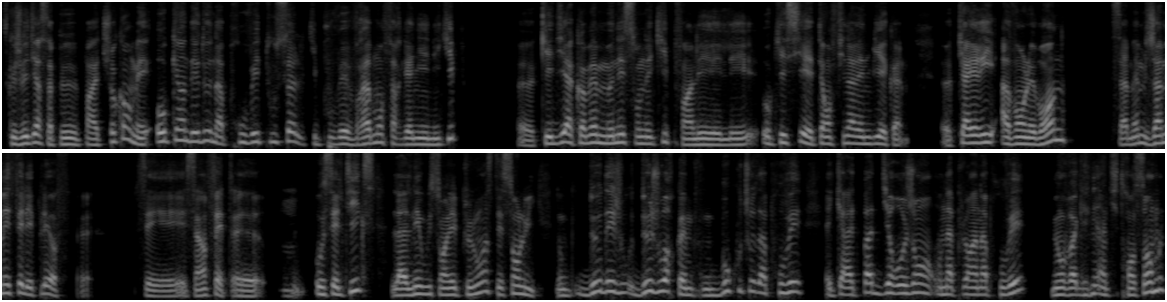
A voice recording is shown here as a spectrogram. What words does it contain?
ce que je vais dire, ça peut paraître choquant, mais aucun des deux n'a prouvé tout seul qu'il pouvait vraiment faire gagner une équipe. Euh, KD a quand même mené son équipe. Enfin, les, les OKC étaient en finale NBA quand même. Euh, Kyrie avant LeBron, ça n'a même jamais fait les playoffs. c'est un fait. Mm. Aux Celtics, l'année où ils sont allés plus loin, c'était sans lui. Donc deux, deux joueurs quand même qui ont beaucoup de choses à prouver et qui n'arrêtent pas de dire aux gens on n'a plus rien à prouver, mais on va gagner un titre ensemble.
